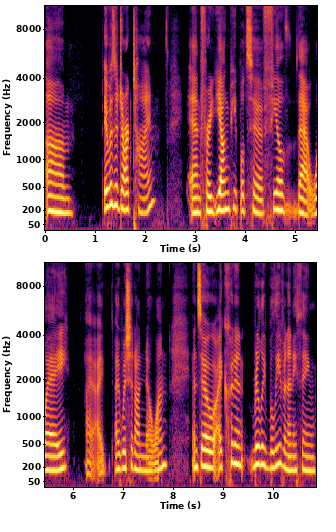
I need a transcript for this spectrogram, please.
Um, it was a dark time, and for young people to feel that way, I, I, I wish it on no one. And so I couldn't really believe in anything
